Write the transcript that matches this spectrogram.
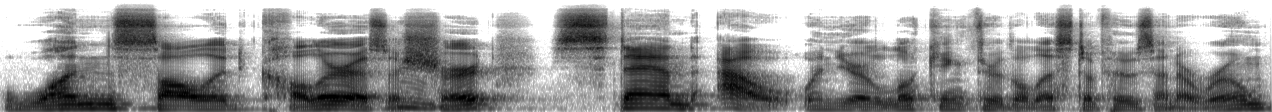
one solid color as a mm. shirt stand out when you're looking through the list of who's in a room,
